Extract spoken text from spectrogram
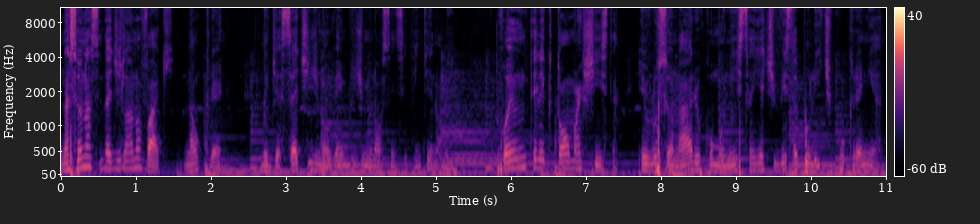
Nasceu na cidade de Lanovac, na Ucrânia, no dia 7 de novembro de 1979. Foi um intelectual marxista, revolucionário, comunista e ativista político ucraniano,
